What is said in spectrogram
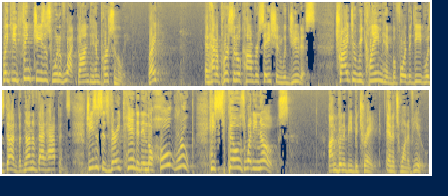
Like you'd think Jesus would have what? Gone to him personally, right? And had a personal conversation with Judas tried to reclaim him before the deed was done, but none of that happens. Jesus is very candid. In the whole group, he spills what he knows. I'm going to be betrayed, and it's one of you.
